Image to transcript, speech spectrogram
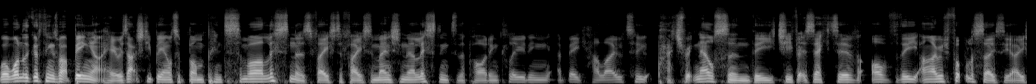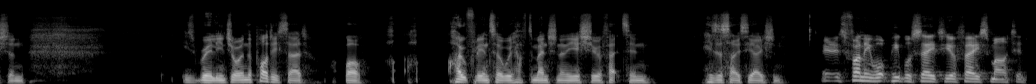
Well, one of the good things about being out here is actually being able to bump into some of our listeners face to face and mention they're listening to the pod, including a big hello to Patrick Nelson, the chief executive of the Irish Football Association. He's really enjoying the pod, he said. Well, h- hopefully, until we have to mention any issue affecting his association. It's funny what people say to your face, Martyn.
